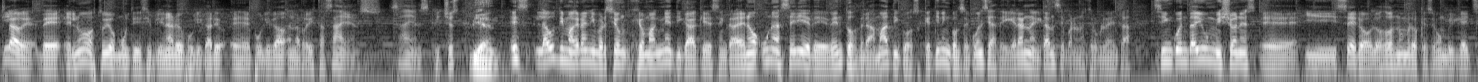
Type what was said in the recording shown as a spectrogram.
clave del nuevo estudio multidisciplinario publicario- eh, publicado en la revista Science. Science, bitches. Bien. Es la última gran inversión geomagnética que desencadenó una serie de eventos dramáticos que tienen consecuencias de gran alcance para nuestro planeta. 51 millones eh, y cero, los dos números que según Bill Gates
